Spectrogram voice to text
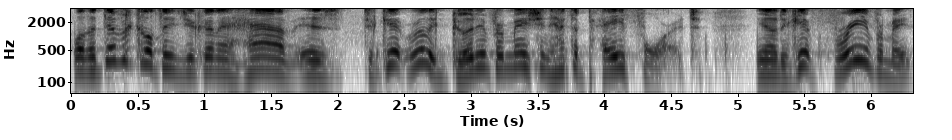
Well, the difficulties you're going to have is to get really good information, you have to pay for it. You know, to get free information,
